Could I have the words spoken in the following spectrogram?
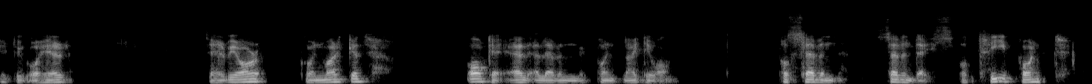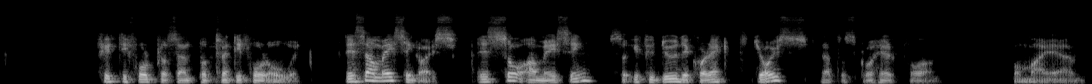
if you go here. So here we are, coin market. Okay, 11.91 for seven seven days or 3.54% for 24 over. This is amazing, guys. It's so amazing. So if you do the correct choice, let us go here for for my um,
